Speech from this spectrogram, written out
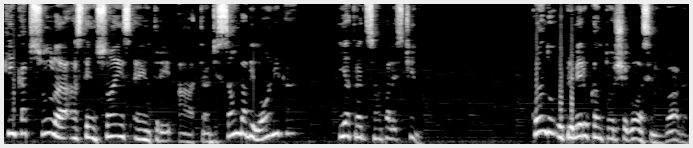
que encapsula as tensões entre a tradição babilônica e a tradição palestina. Quando o primeiro cantor chegou à sinagoga,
